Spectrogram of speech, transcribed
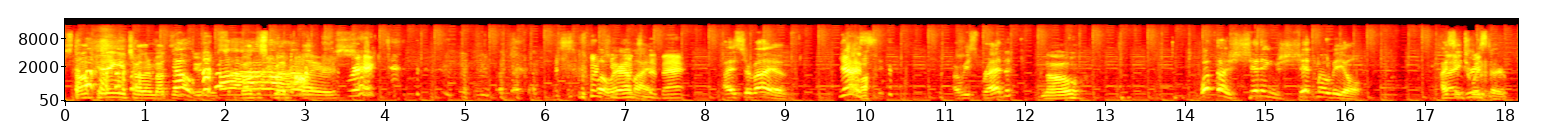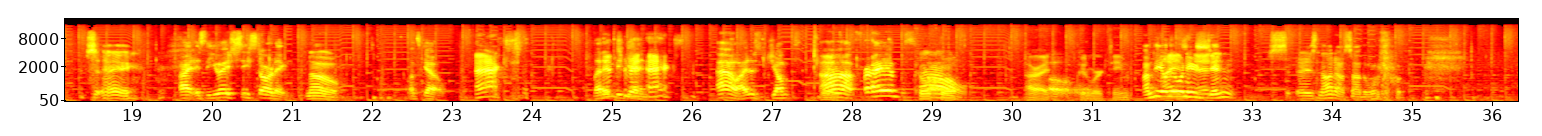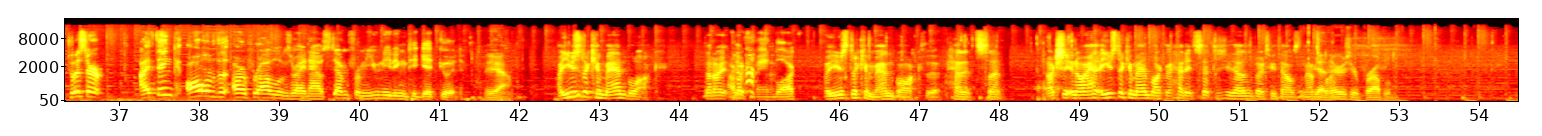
Stop hitting each other. I'm about to No. do this. I'm about to spread players. Wrecked! I just punched Whoa, where am I? the back. I survived. Yes! Are we spread? No. What the shitting shitmobile? I, I see agree. Twister. Hey. All right, is the UHC starting? No. Let's go. Axe! Let it Internet begin. axe! Ow! I just jumped. Ah, frames. Cool, Ow. cool. All right. Oh. Good work, team. I'm the only Nice, one who Ed. didn't. Is not outside the warport. Twister, I think all of the, our problems right now stem from you needing to get good. Yeah. I used a command block. That I. I'm a command block. I used a command block that had it set. Actually, you know, I, had, I used a command block that had it set to 2000 by 2000. That's yeah, why. there's your problem.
